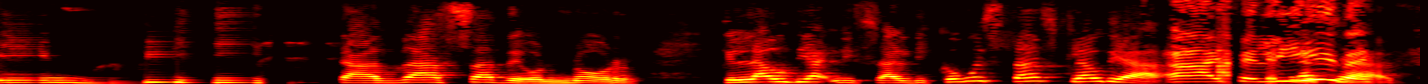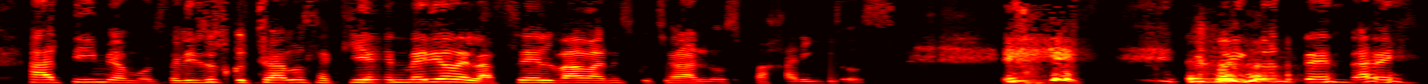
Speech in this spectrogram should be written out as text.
invitadaza de honor Claudia Lizaldi. ¿Cómo estás, Claudia? Ay, feliz. A ti, mi amor, feliz de escucharlos aquí en medio de la selva. Van a escuchar a los pajaritos. Muy contenta de,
